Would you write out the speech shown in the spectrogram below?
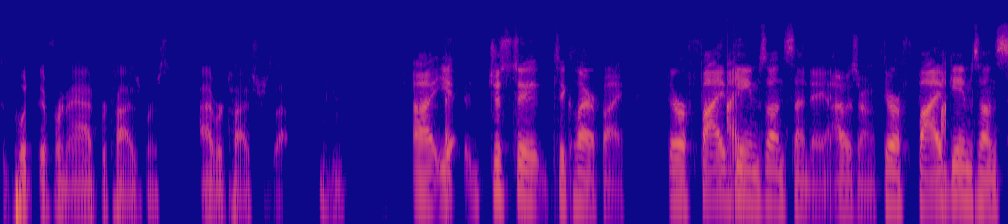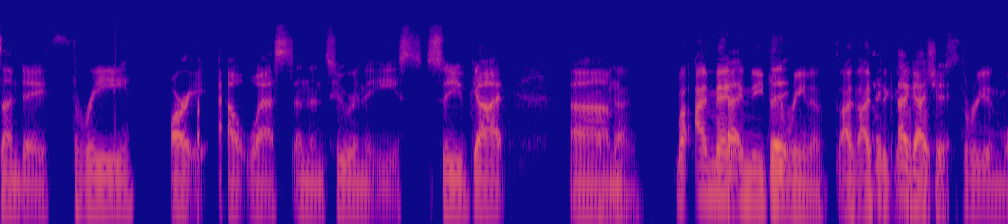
to put different advertisers advertisers up. Mm-hmm. Uh, yeah, just to to clarify, there are five games on Sunday. I was wrong. There are five games on Sunday. Three are out west, and then two are in the east. So you've got. Um, okay. But I meant in each the, arena. I, I think I, I got you. three and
